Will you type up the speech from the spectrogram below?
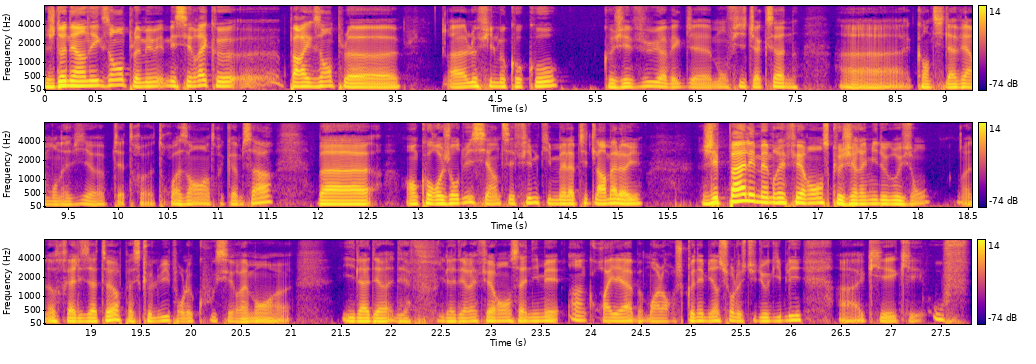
Je donnais un exemple, mais, mais c'est vrai que, par exemple, le film Coco que j'ai vu avec mon fils Jackson quand il avait, à mon avis, euh, peut-être 3 ans, un truc comme ça. Bah, encore aujourd'hui, c'est un de ces films qui me met la petite larme à l'œil. J'ai pas les mêmes références que Jérémy de Gruson, euh, notre réalisateur, parce que lui, pour le coup, c'est vraiment. euh, Il a des, des- pff, il a des références animées incroyables. Bon, alors, je connais bien sûr le studio Ghibli, euh, qui, est, qui est ouf.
